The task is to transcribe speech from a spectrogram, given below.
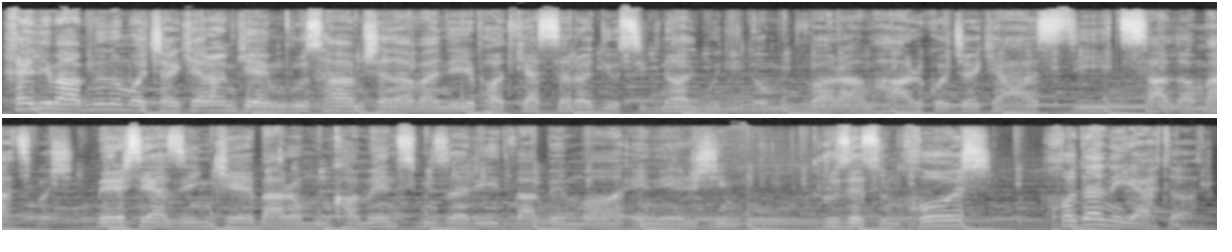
خیلی ممنون و متشکرم که امروز هم شنونده پادکست رادیو سیگنال بودید امیدوارم هر کجا که هستید سلامت باشید مرسی از اینکه برامون کامنت می‌ذارید و به ما انرژی می‌دید روزتون خوش خدا نگهدار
